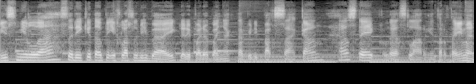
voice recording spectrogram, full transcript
Bismillah, sedikit tapi ikhlas lebih baik daripada banyak tapi dipaksakan. Hashtag Leslar Entertainment.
